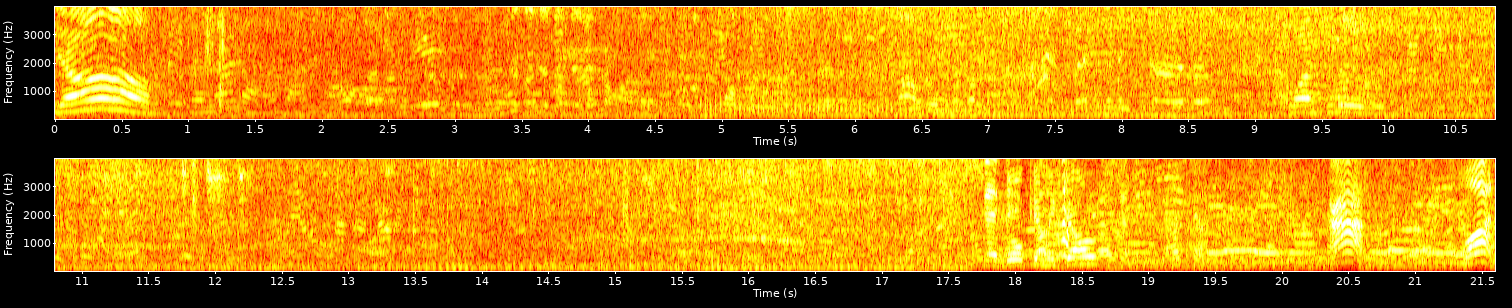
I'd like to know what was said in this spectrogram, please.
Yum. I want blue. Då kan vi gå. Ah, what?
